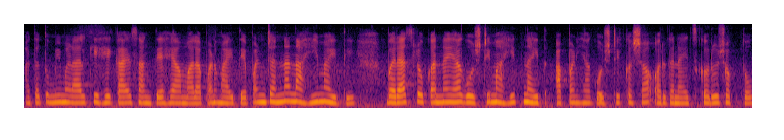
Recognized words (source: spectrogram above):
आता तुम्ही म्हणाल की हे काय सांगते हे आम्हाला पण माहिती आहे पण ज्यांना नाही माहिती बऱ्याच लोकांना ह्या गोष्टी माहीत नाहीत. आपण ह्या गोष्टी कशा ऑर्गनाईज करू शकतो?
